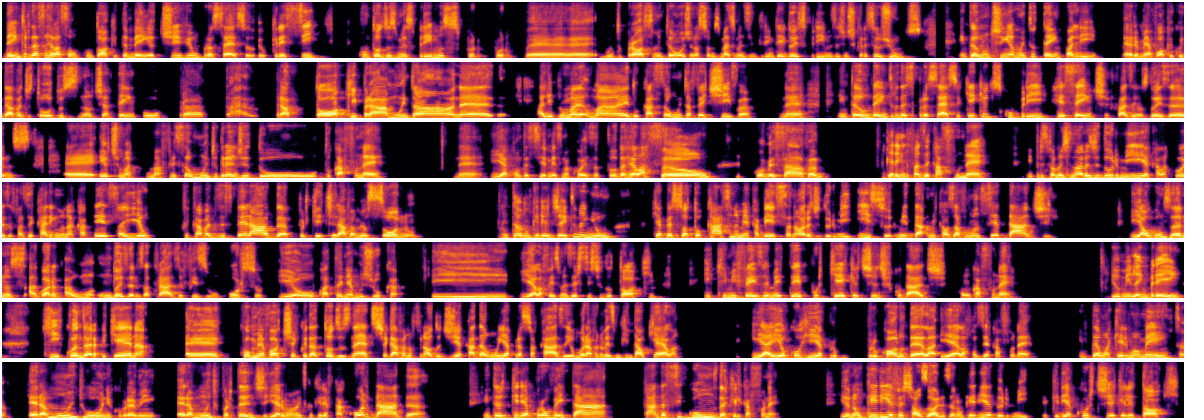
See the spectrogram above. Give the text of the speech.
Dentro dessa relação com toque também, eu tive um processo, eu cresci com todos os meus primos por, por é, muito próximo, então hoje nós somos mais ou menos em 32 primos, a gente cresceu juntos. Então não tinha muito tempo ali era minha avó que cuidava de todos, não tinha tempo para toque, para muita, né, ali para uma, uma educação muito afetiva, né? Então, dentro desse processo, o que, que eu descobri recente, fazem uns dois anos, é, eu tinha uma, uma aflição muito grande do, do cafuné, né? E acontecia a mesma coisa, toda relação começava querendo fazer cafuné, e principalmente na hora de dormir, aquela coisa, fazer carinho na cabeça, e eu ficava desesperada, porque tirava meu sono. Então, eu não queria de jeito nenhum que a pessoa tocasse na minha cabeça na hora de dormir. Isso me, dá, me causava uma ansiedade. E alguns anos, agora, um, um, dois anos atrás, eu fiz um curso e eu, com a Tânia Mujuca, e, e ela fez um exercício do toque e que me fez remeter por que, que eu tinha dificuldade com o cafuné. Eu me lembrei que quando eu era pequena, é, como minha avó tinha cuidado de todos os netos, chegava no final do dia, cada um ia para sua casa e eu morava no mesmo quintal que ela. E aí eu corria para o colo dela e ela fazia cafuné. Então, aquele momento era muito único para mim, era muito importante e era um momento que eu queria ficar acordada. Então, eu queria aproveitar cada segundo daquele cafuné. E eu não queria fechar os olhos, eu não queria dormir, eu queria curtir aquele toque.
